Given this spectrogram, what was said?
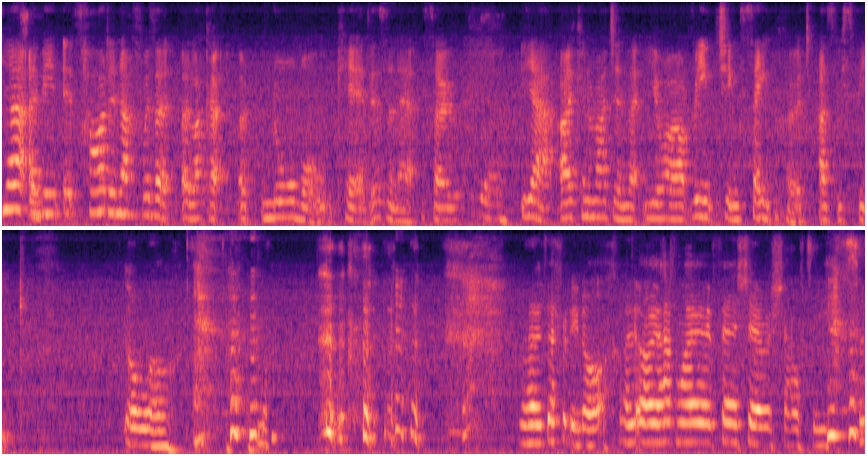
Yeah, I mean it's hard enough with a, a like a, a normal kid, isn't it? So Yeah. yeah, I can imagine that you are reaching sainthood as we speak. Oh well. no, definitely not. I, I have my fair share of shouty. So.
